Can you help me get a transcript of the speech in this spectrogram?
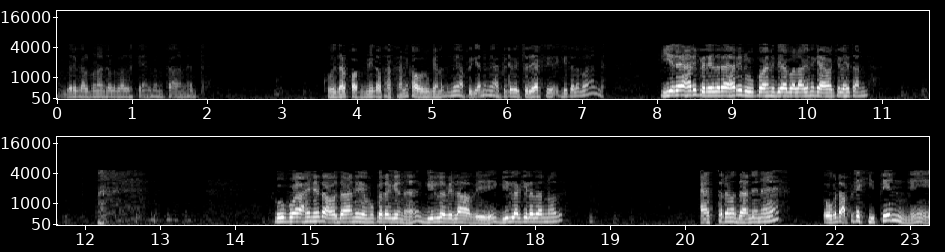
හොඳට කල්පනා කරලා බලලා කියන්න මම කාලා නැද්ද? කොයිද අපි මේ කතා කරන්නේ කවුරු ගැනද මේ අපි ගැන මේ අපිට වෙච්ච දෙයක් හිතලා බලන්න. ඊයේ රෑ හරි පෙරේද රෑ හරි රූපවාහිනිය දිහා බලාගෙන කෑවා කියලා හිතන්න. රූපවාහිනියට අවධානය යොමු කරගෙන ගිල්ල වෙලාවේ ගිල්ල කියලා දන්නවද? ඇත්තටම දන්නේ නැහැ ඕකට අපිට හිතෙන්නේ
